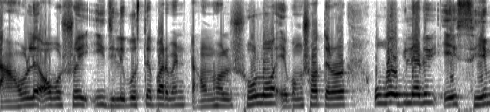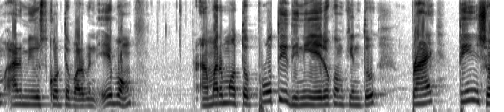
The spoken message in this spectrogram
তাহলে অবশ্যই ইজিলি বুঝতে পারবেন টাউন হল ষোলো এবং সতেরোর উভয় প্লেয়ারই এই সেম আর্মি ইউজ করতে পারবেন এবং আমার মতো প্রতিদিনই এরকম কিন্তু প্রায় তিনশো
